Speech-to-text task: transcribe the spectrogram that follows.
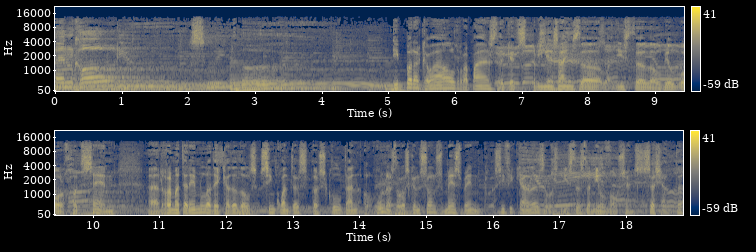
and called you. I per acabar el repàs d'aquests primers anys de la llista del Billboard Hot 100, eh, rematarem la dècada dels 50 escoltant algunes de les cançons més ben classificades a les llistes de 1960,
